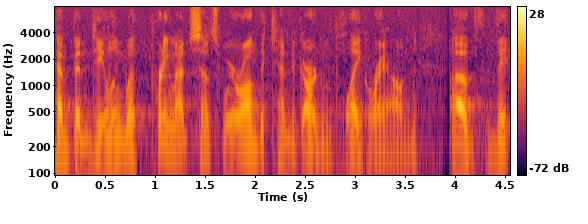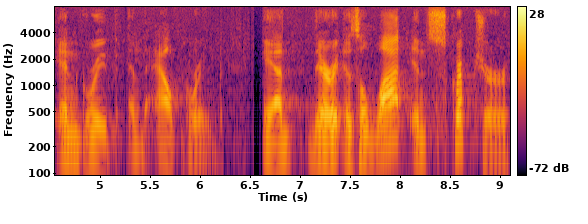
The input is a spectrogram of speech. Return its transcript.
have been dealing with pretty much since we were on the kindergarten playground of the in group and the out group. And there is a lot in Scripture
